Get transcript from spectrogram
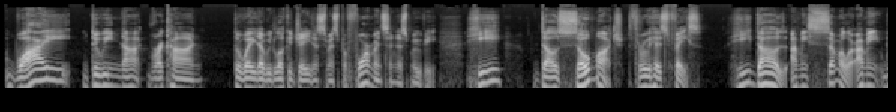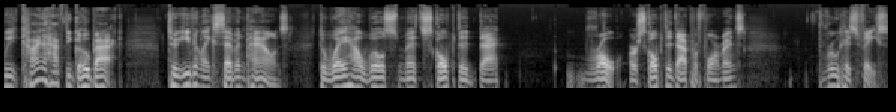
why do we not recon the way that we look at Jaden Smith's performance in this movie? He does so much through his face. He does. I mean, similar. I mean, we kind of have to go back to even like seven pounds. The way how Will Smith sculpted that role or sculpted that performance through his face.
